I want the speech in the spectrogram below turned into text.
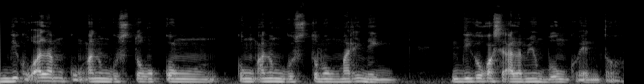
hindi ko alam kung anong gusto kung kung anong gusto mong marinig. Hindi ko kasi alam yung buong kwento.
